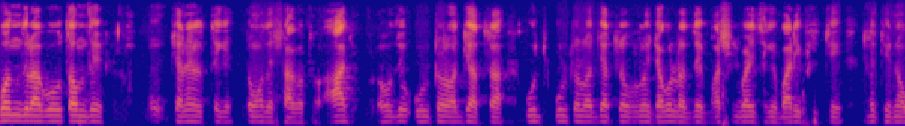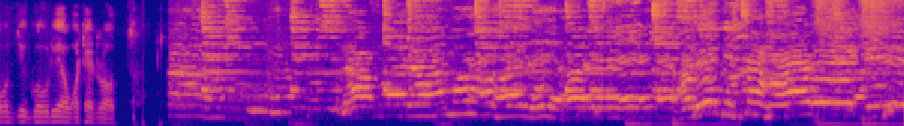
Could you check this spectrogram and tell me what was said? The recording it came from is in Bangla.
বন্ধুরা গৌতমদের চ্যানেল থেকে তোমাদের স্বাগত। আজ আমাদের উল্টো রথযাত্রা উল- উল্টো রথযাত্রা হলো জগন্নাথ দেব মাসির বাড়ি থেকে বাড়ি ফিরছে এটা হচ্ছে নবদ্বীপ গৌরিয়া মঠের রথ। রাম রাম, হরে হরে হরে কৃষ্ণ, হরে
